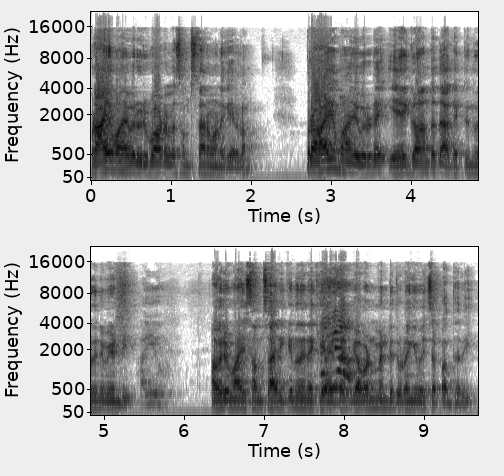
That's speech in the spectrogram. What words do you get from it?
പ്രായമായവർ ഒരുപാടുള്ള സംസ്ഥാനമാണ് കേരളം. പ്രായമായവരുടെ ഏകാന്തത അകറ്റുന്നതിന് വേണ്ടി അയ്യോ. അവരുമായി സംസാരിക്കുന്നതിനൊക്കെയായിട്ട് ഗവൺമെന്റ് തുടങ്ങി വെച്ച പദ്ധതി.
